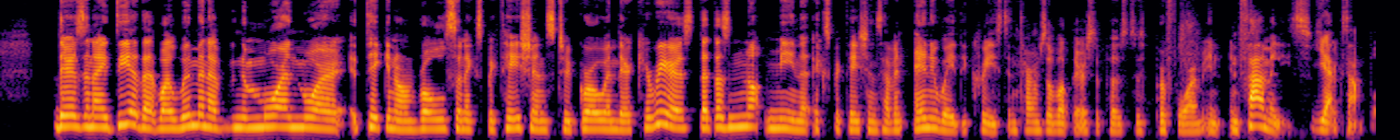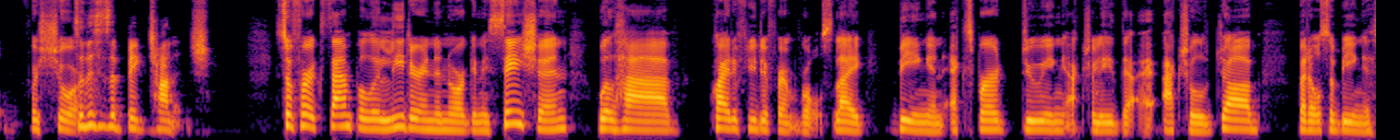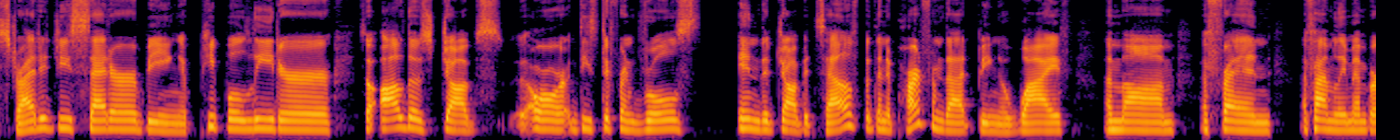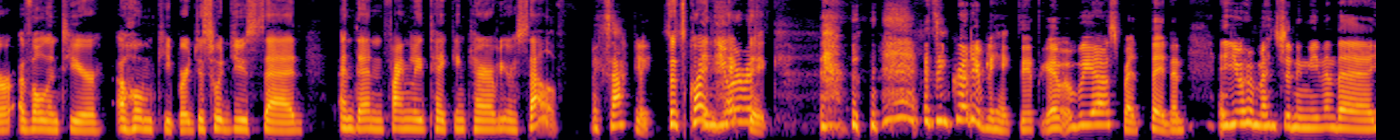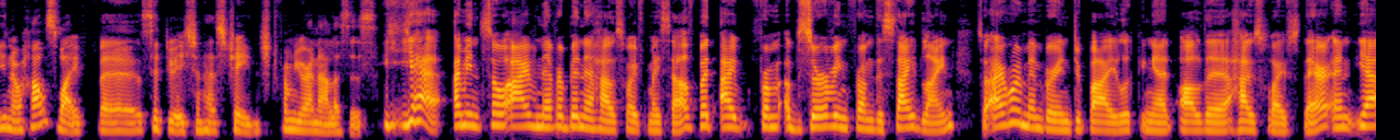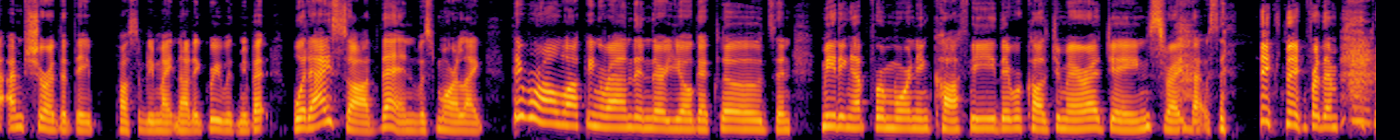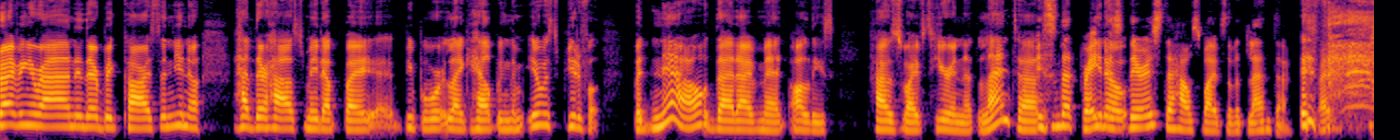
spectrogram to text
There's an idea that while women have more and more taken on roles and expectations to grow in their careers, that does not mean that expectations have in any way decreased in terms of what they're supposed to perform in, in families, Yeah. for example. for sure. So this is a big challenge. So, for example, a leader in an organization will have quite a few different roles, like being an expert, doing actually the actual job, but also being a strategy setter, being a people leader. So, all those jobs uh, or these different roles in the job itself. But then, apart from that, being a wife, a mom, a friend, a family member, a volunteer, a homekeeper, just what you said and then finally taking care of yourself. Exactly. So it's quite And hectic. it's incredibly hectic. Uh, We are spread thin, and, and you were mentioning even the you know housewife uh, situation has changed from your analysis. yeah, I mean, so I've never been a housewife myself, but I from observing from the sideline. So I remember in Dubai looking at all the housewives there, and yeah, I'm sure that they possibly might not agree with me, but what I saw then was more like they were all walking around in their yoga clothes and meeting up for morning coffee. They were called Jumeirah Janes, right? That was a nickname for them, driving around in their big cars and, you know, had their house made up by uh, people were like helping them. It was beautiful. But now that I've met all these housewives here in Atlanta, Isn't that great? you know- Is- there is the Housewives of Atlanta, right?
